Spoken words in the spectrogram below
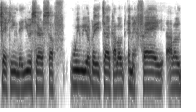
checking the users of we, we already talked about mfa about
